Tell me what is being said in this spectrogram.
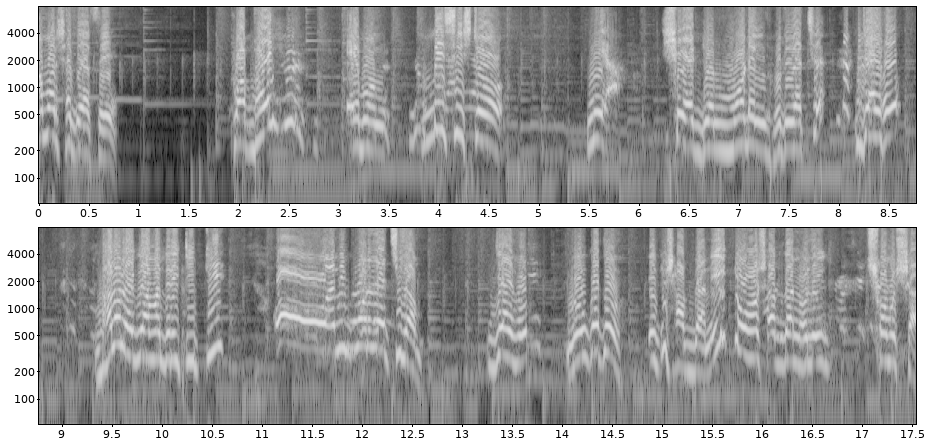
আমার সাথে আছে ভাই এবং বিশিষ্ট মিয়া। সে একজন মডেল হতে যাচ্ছে। যাই হোক, ভালো লাগবে আমাদের এই টিপটি। ও, আমি পড়ে যাচ্ছিলাম। যাই হোক, নৌকা তো একটু সাবধান, একটু অসাবধান হলেই সমস্যা।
